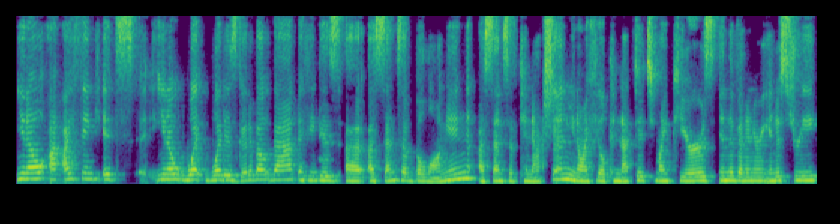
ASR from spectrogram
you know I, I, think it's you know what what is good about that i think is a, a, sense of belonging a sense of connection. You know i feel connected to my peers in the veterinary industry.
